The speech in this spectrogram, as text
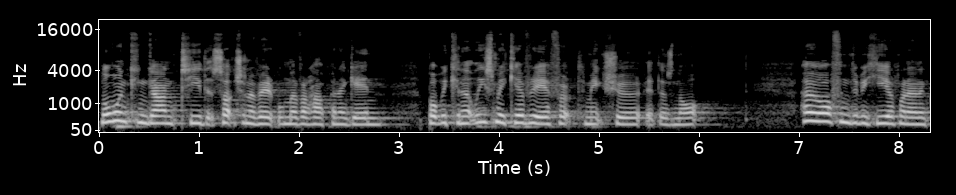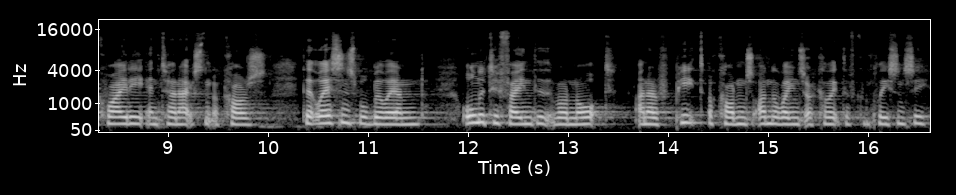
No one can guarantee that such an event will never happen again, but we can at least make every effort to make sure it does not. How often do we hear when an inquiry into an accident occurs that lessons will be learned, only to find that they were not, and a repeat occurrence underlines our collective complacency?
